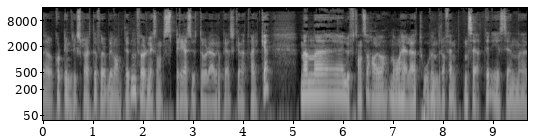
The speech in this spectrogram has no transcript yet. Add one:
eh, korte innenriksflighter for å bli vant til den, før den liksom spres utover det europeiske nettverket. Men eh, Lufthansa har jo nå hele 215 seter i sin eh,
